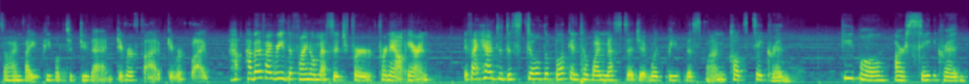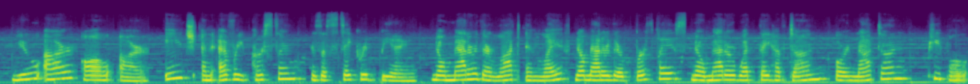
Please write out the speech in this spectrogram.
So I invite people to do that. Give her five, give her five. How about if I read the final message for, for now, Aaron? If I had to distill the book into one message, it would be this one called Sacred. People are sacred. You are, all are. Each and every person is a sacred being, no matter their lot in life, no matter their birthplace, no matter what they have done or not done. People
